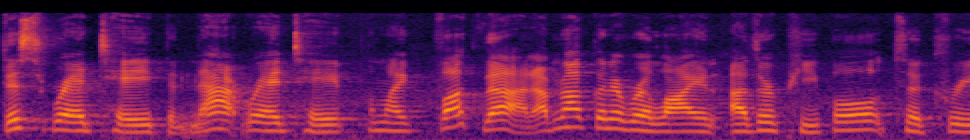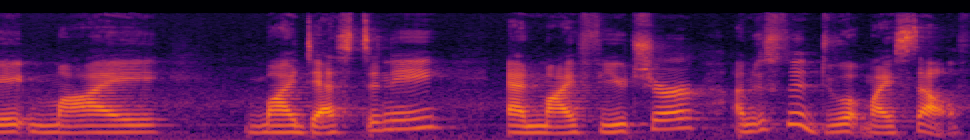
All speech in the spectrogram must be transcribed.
this red tape and that red tape? I'm like, fuck that. I'm not going to rely on other people to create my my destiny and my future. I'm just going to do it myself.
